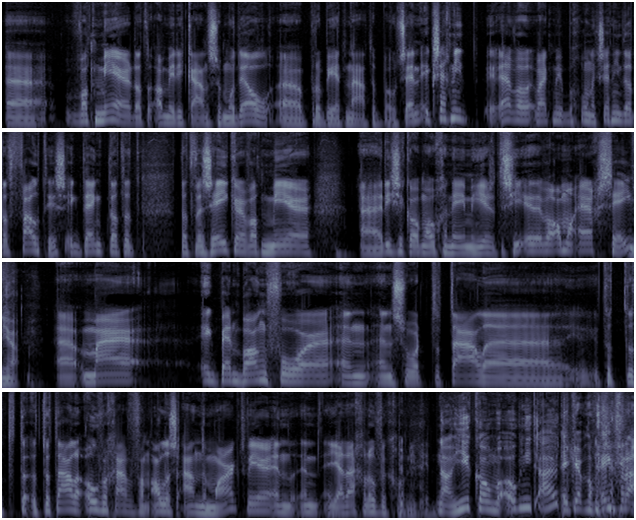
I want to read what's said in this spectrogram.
eh, wat meer dat Amerikaanse model eh, probeert na te bootsen. En ik zeg niet, hè, waar, waar ik mee begon, ik zeg niet dat het fout is. Ik denk dat, het, dat we zeker wat meer eh, risico mogen nemen hier. Het is hier eh, allemaal erg safe. Ja. Eh, maar ik ben bang voor een, een soort totale, to- to- to- totale overgave van alles aan de markt weer. En, en, en ja, daar geloof ik gewoon niet in. Nou, hier komen we ook niet uit. Ik heb nog één vraag.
